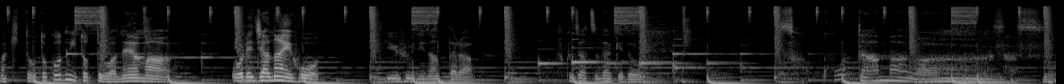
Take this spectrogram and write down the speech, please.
まあ、きっと男にとってはねまあ俺じゃない方っていう風になったら複雑だけど。そこダマはうん。さす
